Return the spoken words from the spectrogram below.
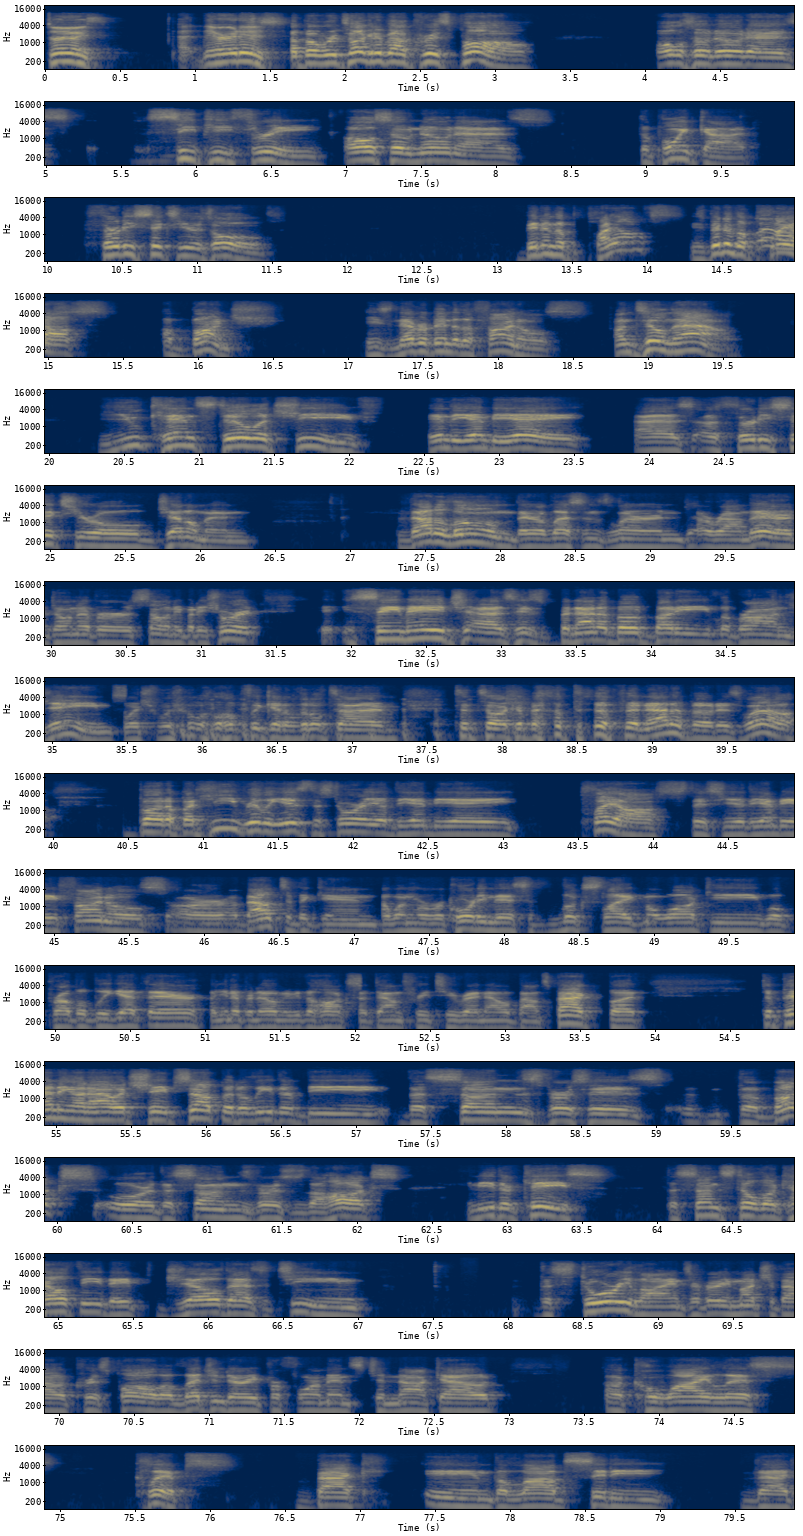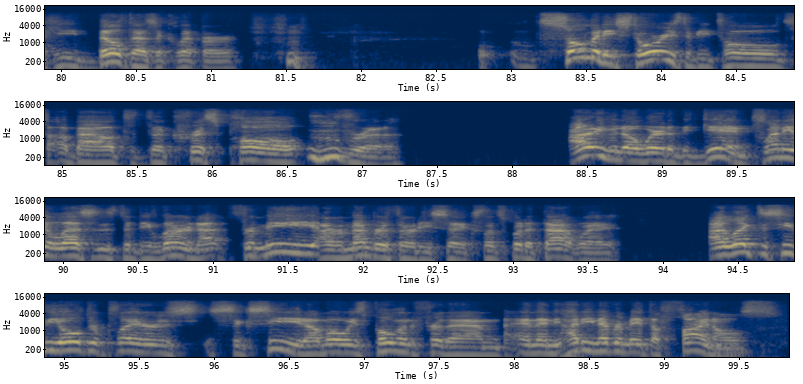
So, anyways, uh, there it is. But we're talking about Chris Paul, also known as CP3, also known as the point god, 36 years old, been in the playoffs. He's been in the playoffs, playoffs a bunch. He's never been to the finals until now. You can still achieve in the NBA as a 36 year old gentleman. That alone, there are lessons learned around there. Don't ever sell anybody short. Same age as his banana boat buddy LeBron James, which we will hopefully get a little time to talk about the banana boat as well but but he really is the story of the NBA playoffs this year. The NBA finals are about to begin. When we're recording this, it looks like Milwaukee will probably get there. You never know. Maybe the Hawks are down 3 2 right now will bounce back. But depending on how it shapes up, it'll either be the Suns versus the Bucks or the Suns versus the Hawks. In either case, the Suns still look healthy. They've gelled as a team the storylines are very much about Chris Paul, a legendary performance to knock out a Kawhi-less Clips back in the Lob City that he built as a Clipper. so many stories to be told about the Chris Paul oeuvre. I don't even know where to begin. Plenty of lessons to be learned. For me, I remember 36. Let's put it that way. I like to see the older players succeed. I'm always pulling for them. And then had he never made the finals,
